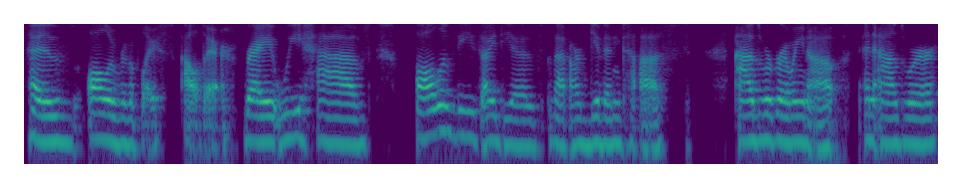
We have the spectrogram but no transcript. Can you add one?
has all over the place out there, right? We have all of these ideas that are given to us as we're growing up and as we're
